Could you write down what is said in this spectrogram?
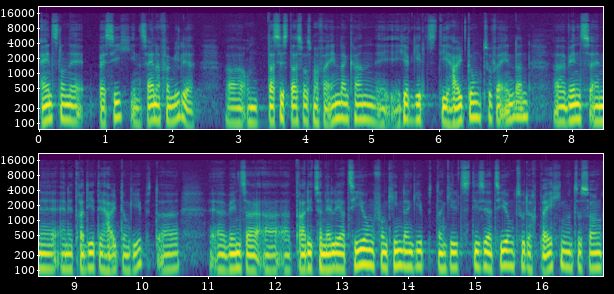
Einzelne bei sich, in seiner Familie. Äh, und das ist das, was man verändern kann. Hier gilt es, die Haltung zu verändern, äh, wenn es eine, eine tradierte Haltung gibt. Äh, wenn es eine, eine traditionelle Erziehung von Kindern gibt, dann gilt es, diese Erziehung zu durchbrechen und zu sagen,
